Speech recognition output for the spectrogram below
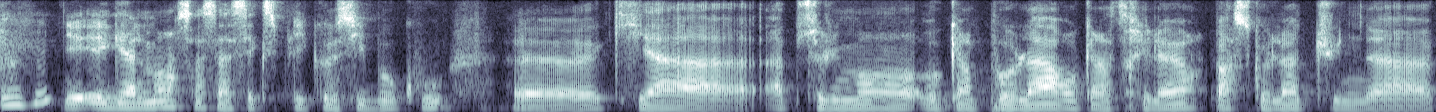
mhm. Et également, ça, ça s'explique aussi beaucoup, euh, qu'il y a absolument aucun polar, aucun thriller, parce que là, tu n'as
